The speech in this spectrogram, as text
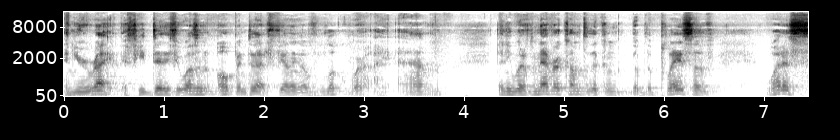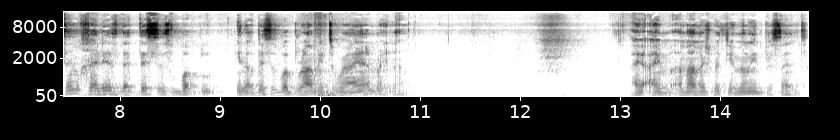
And you're right. If he did, if he wasn't open to that feeling of look where I am, then he would have never come to the the, the place of what a simcha it is that this is what you know. This is what brought me to where I am right now. I, I'm I'm amish with you a million percent.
